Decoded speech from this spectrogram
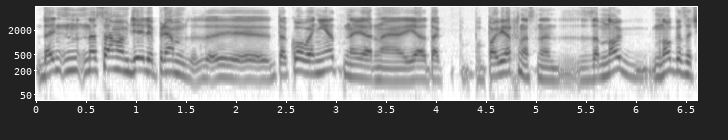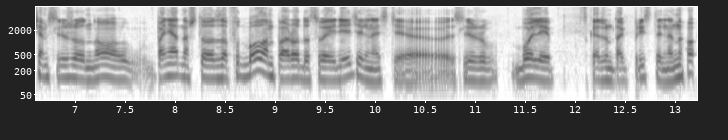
Да, на самом деле прям э, такого нет, наверное. Я так поверхностно за много, много зачем слежу, но понятно, что за футболом по роду своей деятельности э, слежу более, скажем так, пристально, но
